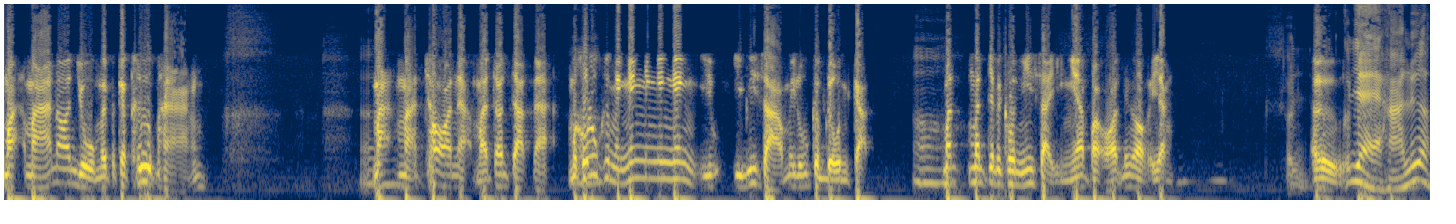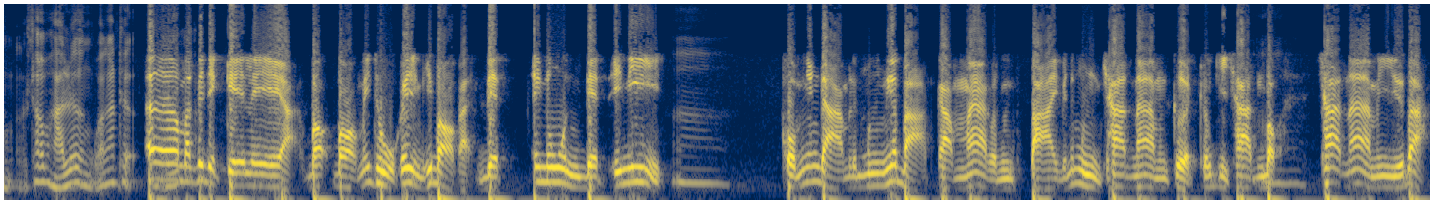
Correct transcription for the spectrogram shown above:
หมาหมานอนอยู่มันไปกระทืบหาง เออหมาหมาจรอะหมาจรจัดอะ มันก็ลุกขึ้นมาเง่งเง่งเง่งเง่งอีอีพี่สาวไม่รู้เกือบโดนกัด อ๋อมันมันจะเป็นคนนิสัยอย่างเงี้ยปะออดนึกออกหรือยังเออ ก็แย่หาเรื่องชอบหาเรื่องว่างั้นเถอะ เออ มันเป็นเด็กเกเรอะ บอกบอกไม่ถูกก็อย่างที่บอกอะ เด็ด ไอ้นู่นเด็ดไอ้นี่เออผมยังด่ามันเลยมึงเนี่ยบาปกรรมมากเลยมึงตายไปนะมึงชาติหน้ามึงเกิดเขากี่ชาติมันบอก ชาติหน้ามีหรือเปล่า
